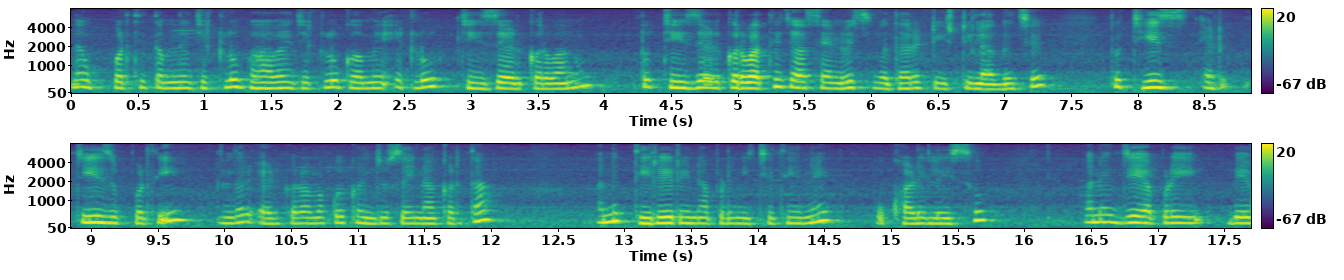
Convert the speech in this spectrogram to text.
ને ઉપરથી તમને જેટલું ભાવે, જેટલું ગમે, એટલું ચીઝ એડ કરવાનું. તો ચીઝ એડ કરવાથી જ આ સેન્ડવિચ વધારે ટેસ્ટી લાગે છે. તો ચીઝ એડ ચીઝ ઉપરથી અંદર એડ કરવામાં કોઈ કંજુસાઈ ના કરતા અને ધીરે રહીને આપણે નીચેથી એને ઉખાડી લઈશું. અને જે આપણી બે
